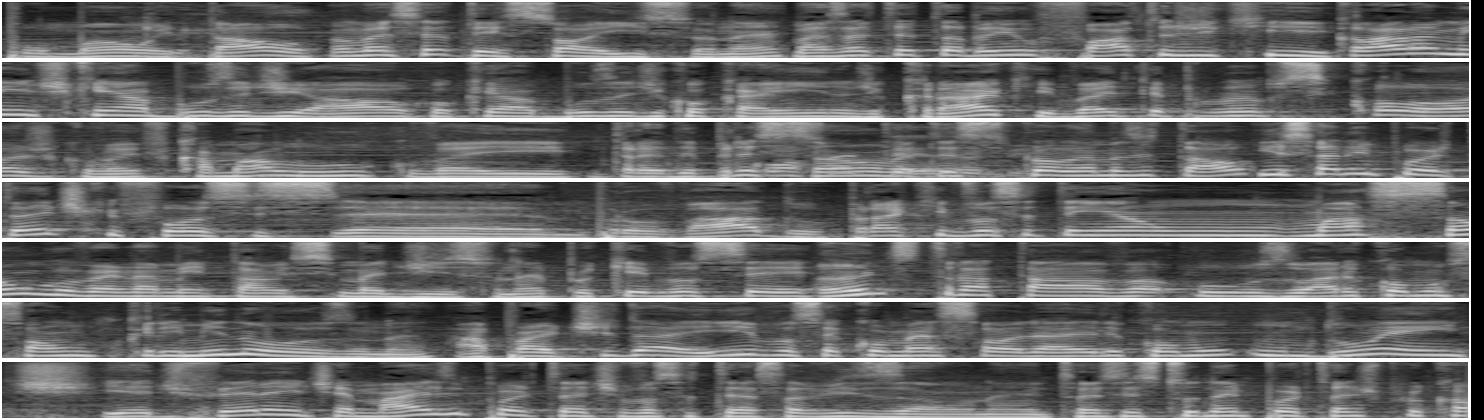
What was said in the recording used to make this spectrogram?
pulmão e tal, não vai ser ter só isso, né? Mas vai ter também o fato de que, claramente, quem abusa de álcool, quem abusa de cocaína, de crack, vai ter problema psicológico, vai ficar maluco, vai entrar em depressão, certeza, vai ter esses problemas e tal. Isso era importante que fosse é, provado para que você tenha um- uma ação governamental em cima disso, né? Porque você antes tratava o usuário como só um criminoso, né? A partir daí você começa a olhar ele como um doente. E é diferente, é mais importante você ter essa visão, né? Então esse estudo é importante por causa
